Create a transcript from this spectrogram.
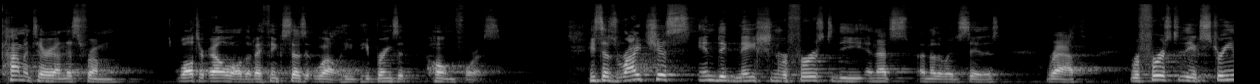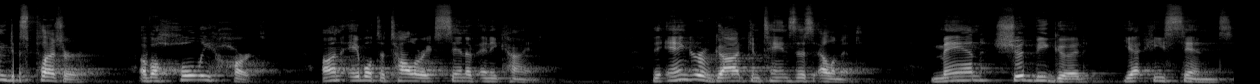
commentary on this from Walter Elwell that I think says it well. He, he brings it home for us. He says, righteous indignation refers to the, and that's another way to say this, wrath, refers to the extreme displeasure of a holy heart, unable to tolerate sin of any kind. The anger of God contains this element man should be good, yet he sins,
